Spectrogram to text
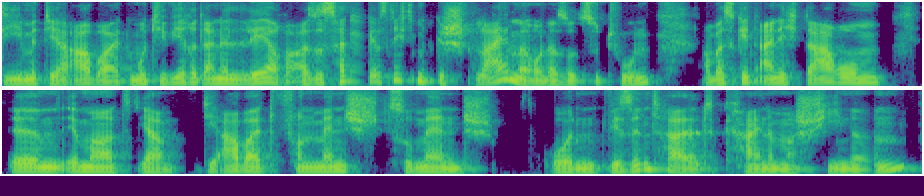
die mit dir arbeiten, motiviere deine Lehrer. Also es hat jetzt nichts mit Geschleime oder so zu tun, aber es geht eigentlich darum, ähm, immer ja die Arbeit von Mensch zu Mensch. Und wir sind halt keine Maschinen.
